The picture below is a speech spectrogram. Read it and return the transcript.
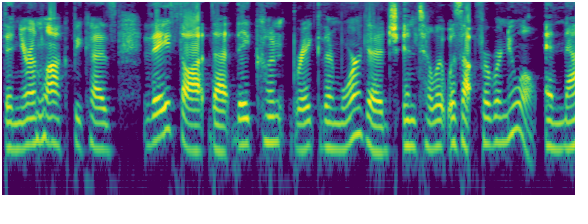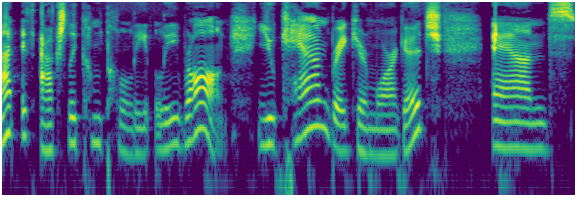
then you're in luck because they thought that they couldn't break their mortgage until it was up for renewal. And that is actually completely wrong. You can break your mortgage and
